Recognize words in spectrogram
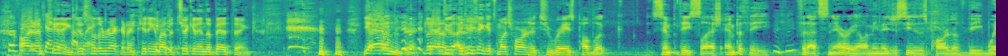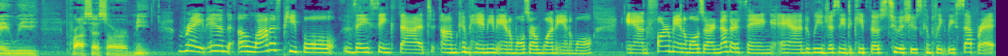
All right, I'm general kidding. Just for the record, I'm kidding about the chicken in the bed thing. Yeah, Cat in the bed. But I do, I do think it's much harder to raise public sympathy slash empathy Mm-hmm. for that scenario. I mean, they just see it as part of the way we process our meat. Right, and a lot of people they think that um, companion animals are one animal, and farm animals are another thing, and we just need to keep those two issues completely separate.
